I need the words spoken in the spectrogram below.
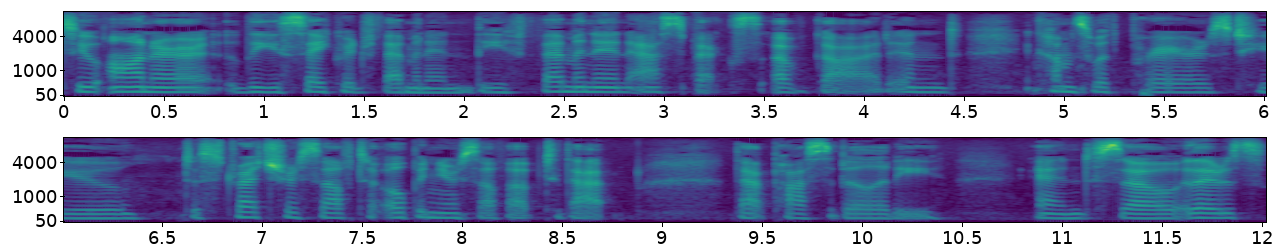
to honor the sacred feminine, the feminine aspects of God, and it comes with prayers to to stretch yourself, to open yourself up to that that possibility. And so there's,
